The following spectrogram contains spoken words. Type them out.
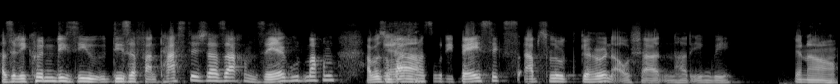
Also die können diese, diese fantastischen Sachen sehr gut machen, aber so manchmal so die Basics absolut Gehirn ausschalten hat irgendwie. Genau.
